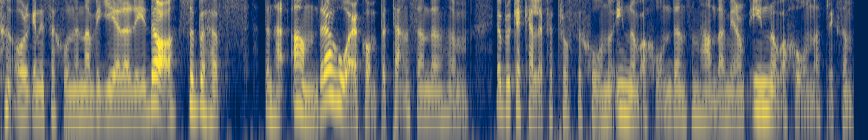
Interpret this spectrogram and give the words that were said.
organisationer navigerar i idag, så behövs den här andra HR-kompetensen, den som jag brukar kalla för profession och innovation, den som handlar mer om innovation, att liksom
